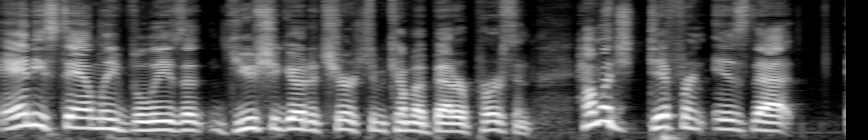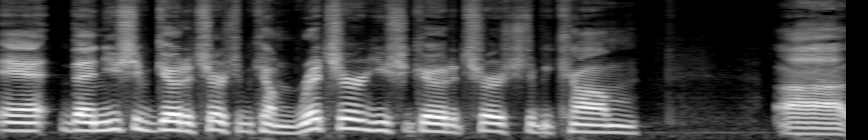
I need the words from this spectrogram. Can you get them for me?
Andy Stanley believes that you should go to church to become a better person. How much different is that and then you should go to church to become richer. You should go to church to become uh,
